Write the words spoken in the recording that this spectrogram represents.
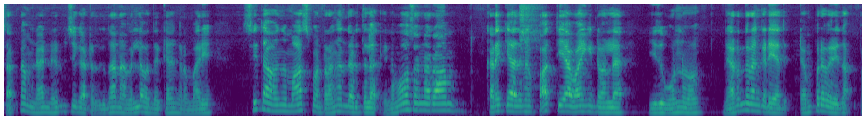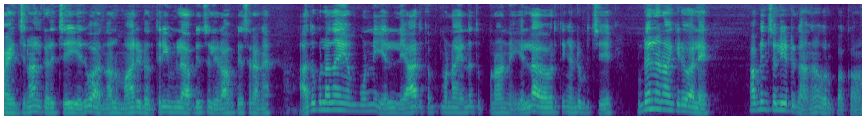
சட்டம் முன்னாடி நிரூபித்து காட்டுறதுக்கு தான் நான் வெளில வந்திருக்கேங்கிற மாதிரி சீதா வந்து மாஸ் பண்ணுறாங்க அந்த இடத்துல. என்னமோ சொன்னாராம் கிடைக்காதுன்னு பாத்தியா வாங்கிட்டு வரல. இது ஒன்றும் நிரந்தரம் கிடையாது. டெம்பரவரி தான். பதினஞ்சு நாள் கழித்து எதுவாக இருந்தாலும் மாறிடும். தெரியுமில்ல அப்படின்னு சொல்லி ராம் பேசுகிறாங்க அதுக்குள்ளே தான் என் பொண்ணு எல் யார் தப்பு பண்ணா என்ன தப்பு பண்ணான்னு எல்லா விவரத்தையும் கண்டுபிடிச்சி உடலில் நாக்கிடுவாளே அப்படின்னு சொல்லிட்டு இருக்காங்க ஒரு பக்கம்.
